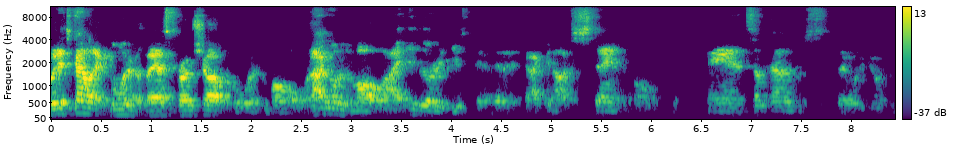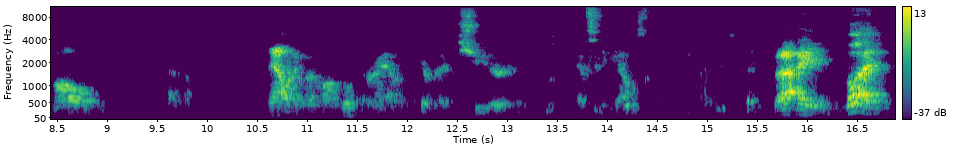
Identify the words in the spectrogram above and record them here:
But it's kind of like going to a Bass Pro Shop or going to the mall. When I go to the mall, I it already gives me a headache. I cannot stand the mall. And sometimes they want to go to the mall. Uh, now I go to the mall looking around, get ready to shoot and everything else. But I hate it. But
